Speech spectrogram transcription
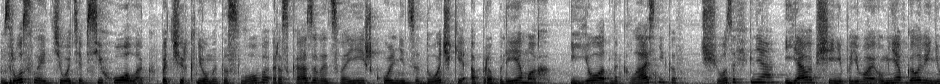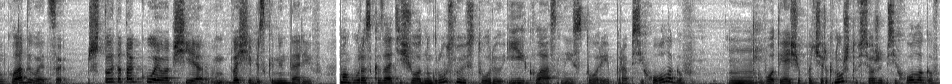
взрослая тетя, психолог, подчеркнем это слово, рассказывает своей школьнице дочке о проблемах ее одноклассников. Чё за фигня? Я вообще не понимаю. У меня в голове не укладывается. Что это такое вообще? Вообще без комментариев. Могу рассказать еще одну грустную историю и классные истории про психологов. Вот, я еще подчеркну, что все же психологов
